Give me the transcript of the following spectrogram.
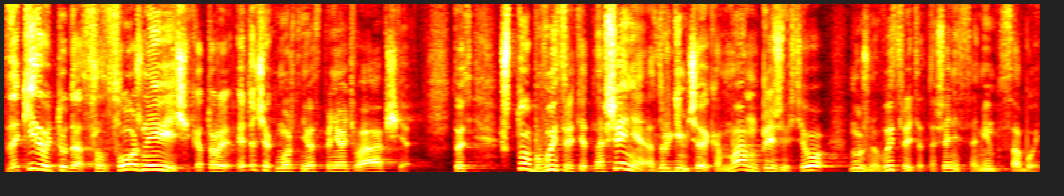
закидывать туда сложные вещи, которые этот человек может не воспринимать вообще. То есть, чтобы выстроить отношения с другим человеком, вам прежде всего нужно выстроить отношения с самим собой.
